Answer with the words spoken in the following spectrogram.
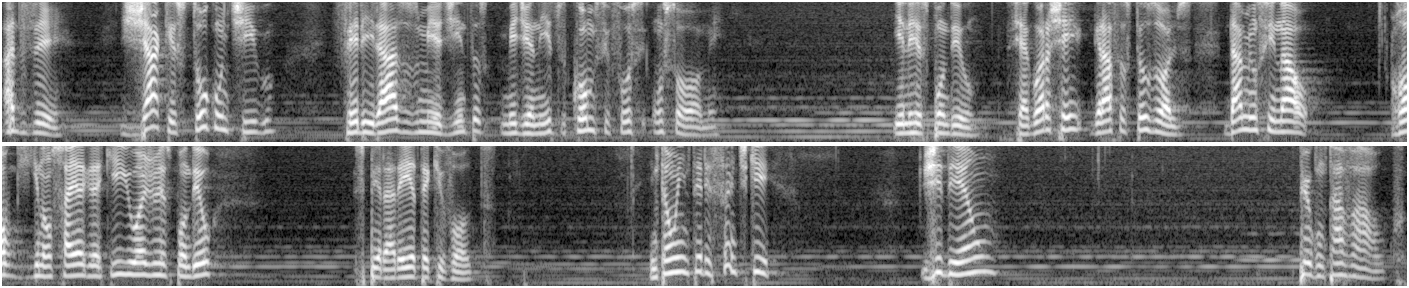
a dizer: Já que estou contigo, ferirás os medianitas, medianitas como se fosse um só homem. E ele respondeu: Se agora achei graça aos teus olhos, dá-me um sinal, rogo que não saia daqui. E o anjo respondeu: esperarei até que volte. Então é interessante que Gideão perguntava algo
